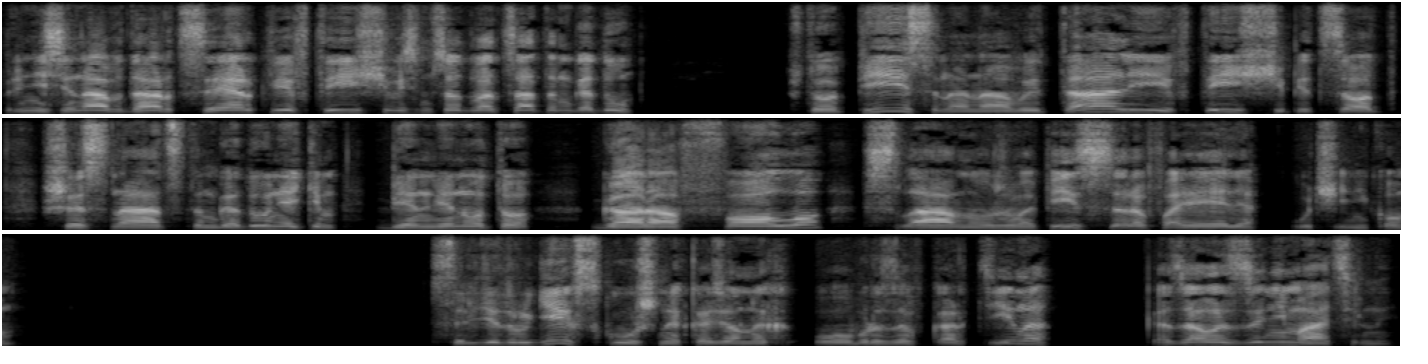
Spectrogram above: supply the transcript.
принесена в дар церкви в 1820 году, что писана она в Италии в 1516 году неким Бенвенуто Гарафолло, славного живописца Рафаэля, учеником. Среди других скучных казенных образов картина казалась занимательной.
